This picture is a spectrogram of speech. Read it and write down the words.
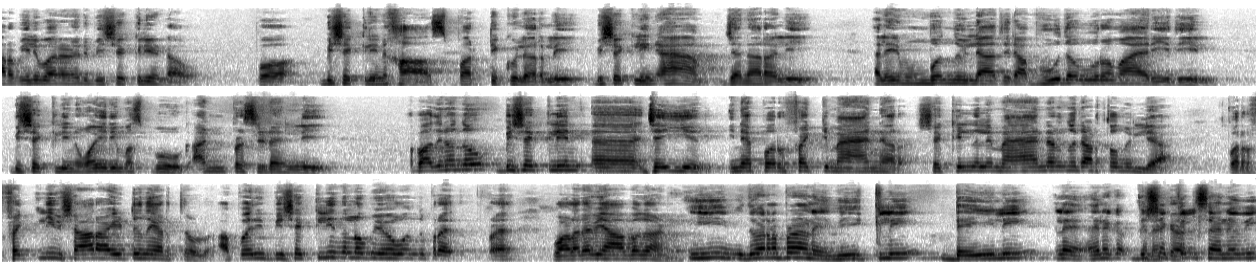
അറബിയിൽ പറയുന്ന ഒരു ബിഷക്കിലി ഉണ്ടാവും. ഇപ്പോൾ ബിഷക്ലിൻ ഹാസ് പർട്ടിക്കുലർലി ബിഷക്ലിൻ ആം ജനറലി അല്ലെങ്കിൽ മുമ്പൊന്നും ഇല്ലാത്തൊരു അഭൂതപൂർവമായ രീതിയിൽ ബിഷക്ലിൻ വൈരി മസ്ബൂക്ക് അൺപ്രസിഡന്റ്ലി അപ്പോൾ അതിനൊന്ന് ബിഷക്ലിൻ ജയ്യദ് ഇൻ എ പെർഫെക്റ്റ് മാനർ ഷെക്കിൽ എന്നുള്ള മാനർ എന്നൊരു അർത്ഥമൊന്നുമില്ല. പെർഫെക്റ്റ്ലി ഉഷാറായിട്ട് നേരത്തേ ഉള്ളൂ. അപ്പോൾ ഒരു ബിഷക്ലി എന്നുള്ള ഉപയോഗം ഒന്ന് വളരെ വ്യാപകമാണ്. ഈ ഇത് പറഞ്ഞപ്പോഴാണ് വീക്ക്ലി ഡെയിലി അല്ലെ? അതിനൊക്കെ ബിഷക്കൽ സനവി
